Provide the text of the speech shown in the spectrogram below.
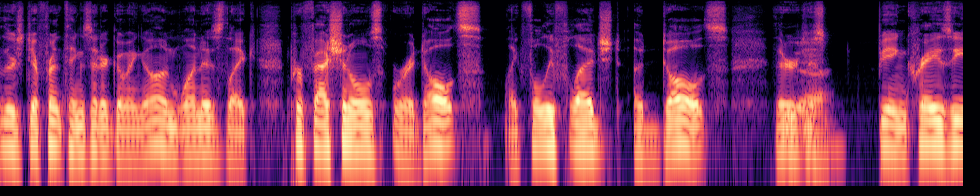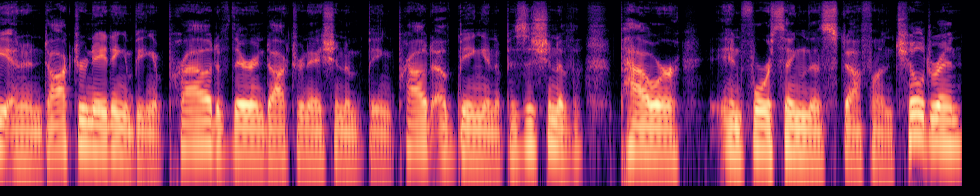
there's different things that are going on. One is like professionals or adults, like fully fledged adults that are yeah. just being crazy and indoctrinating and being proud of their indoctrination and being proud of being in a position of power enforcing this stuff on children.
